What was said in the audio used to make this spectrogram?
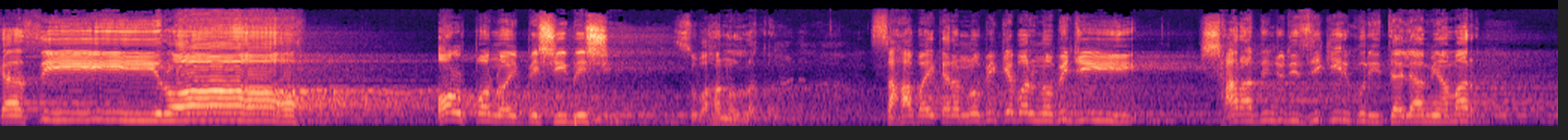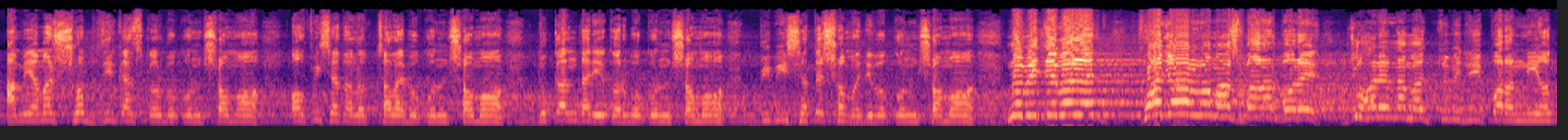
কাসীর। অল্প নয়, বেশি বেশি। সুবহানাল্লাহ সাহাবাই কারা নবীকে বল, নবীজি, সারাদিন যদি জিকির করি তাহলে আমি আমার আমি আমার সবজির কাজ করব কোন সময়, অফিস আদালত চালাবো কোন সময়, দোকানদারি করব কোন সময়, বিবির সাথে সময় দিব কোন সময়। নবীজি বলেন ফজর নামাজ পড়ার পরে জোহরের নামাজ তুমি যদি পড়ার নিয়ত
